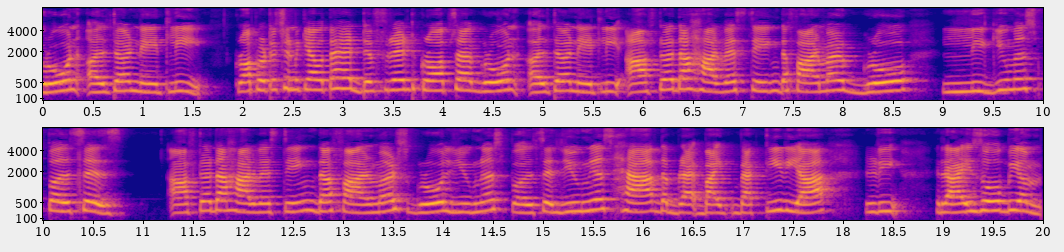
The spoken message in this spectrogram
grown alternately. Crop rotation में क्या होता है? Different crops are grown alternately after the harvesting the farmer grow legumes pulses after the harvesting the farmers grow legumes pulses legumes have the bacteria rhizobium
